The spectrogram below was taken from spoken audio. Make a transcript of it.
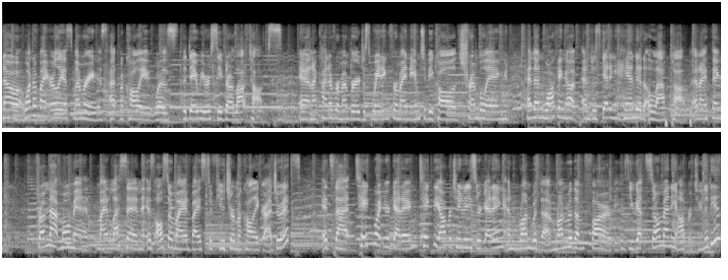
Now, one of my earliest memories at Macaulay was the day we received our laptops. And I kind of remember just waiting for my name to be called, trembling, and then walking up and just getting handed a laptop. And I think from that moment, my lesson is also my advice to future Macaulay graduates. It's that take what you're getting, take the opportunities you're getting, and run with them. Run with them far because you get so many opportunities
